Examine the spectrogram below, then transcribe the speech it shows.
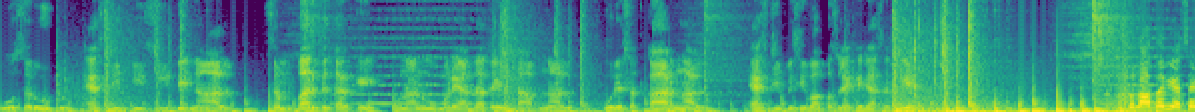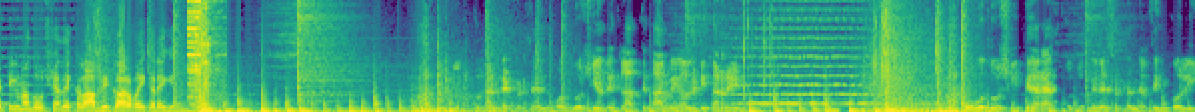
ਉਹ ਸਰੂਪ ਐਸਜੀਪੀਸੀ ਦੇ ਨਾਲ ਸੰਪਰਕ ਕਰਕੇ ਉਹਨਾਂ ਨੂੰ ਮਰਿਆਦਾ ਦੇ ਹਿਸਾਬ ਨਾਲ ਪੂਰੇ ਸਤਕਾਰ ਨਾਲ ਐਸਜੀਪੀਸੀ ਵਾਪਸ ਲੈ ਕੇ ਜਾ ਸਕਦੀ ਹੈ। ਤੋ ਲੱਗਦਾ ਵੀ ਐਸਆਈਟੀ ਉਹਨਾਂ ਦੋਸ਼ੀਆਂ ਦੇ ਖਿਲਾਫ ਵੀ ਕਾਰਵਾਈ ਕਰੇਗੀ? ਬਿਲਕੁਲ 100% ਔਰ ਦੋਸ਼ੀਆਂ ਦੇ ਖਿਲਾਫ ਤੇ ਕਾਰਵਾਈ ਆਲਰੇਡੀ ਕਰ ਰਹੇ ਨੇ। ਦੋ ਦੋਸ਼ੀ ਤੇ ਅਰੈਸਟ ਹੋ ਚੁੱਕੇ ਨੇ ਸਤਿੰਦਰ ਸਿੰਘ ਕੋਹਲੀ।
